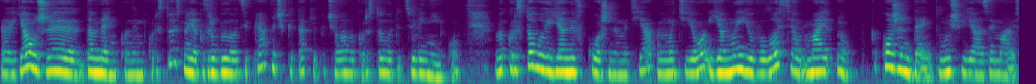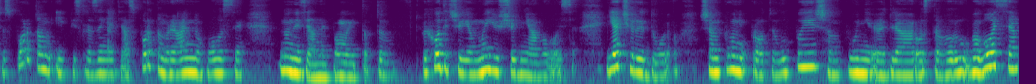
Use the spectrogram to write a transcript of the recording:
Е, Я вже давненько ним користуюсь, ну як зробила ці пряточки, так і почала використовувати цю лінійку. Використовую я не в кожне миття, я мию волосся май, ну, кожен день, тому що я займаюся спортом і після заняття спортом реально волоси ну, нельзя не помити. Тобто Виходить, що я мию щодня волосся. Я чередую шампунь проти лупи, шампунь е, для росту волосся,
